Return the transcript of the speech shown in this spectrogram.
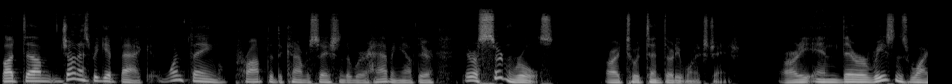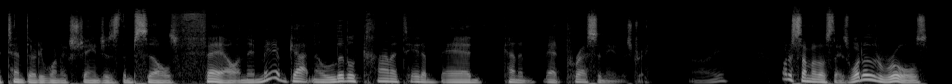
But, um, John, as we get back, one thing prompted the conversation that we're having out there. There are certain rules, all right, to a 1031 exchange. Right, and there are reasons why 1031 exchanges themselves fail, and they may have gotten a little connotative bad, kind of bad press in the industry. All right, what are some of those things? What are the rules,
